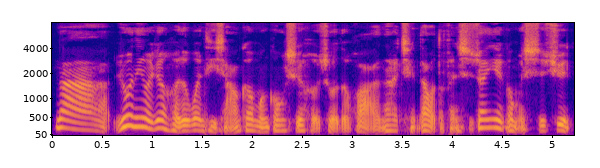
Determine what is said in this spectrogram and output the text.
那如果你有任何的问题想要跟我们公司合作的话，那请到我的粉丝专业跟我们私讯，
